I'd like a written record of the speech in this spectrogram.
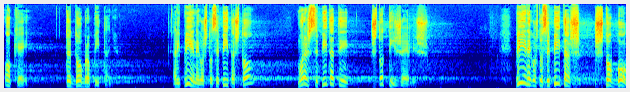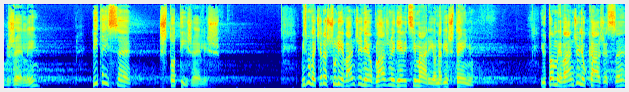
Ok, to je dobro pitanje. Ali prije nego što se pitaš to, moraš se pitati što ti želiš. Prije nego što se pitaš što Bog želi, pitaj se što ti želiš. Mi smo večeras čuli evanđelje o blaženoj djevici Mariji, o navještenju. I u tom evanđelju kaže se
